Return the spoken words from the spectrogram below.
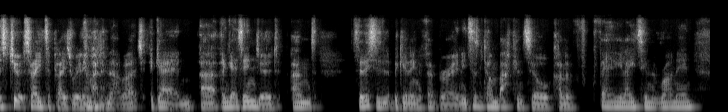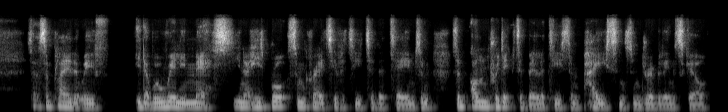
Stuart Slater plays really well in that match again uh, and gets injured, and so this is at the beginning of February, and he doesn't come back until kind of fairly late in the run in. So that's a player that we've you know we'll really miss you know he's brought some creativity to the team some some unpredictability some pace and some dribbling skill.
